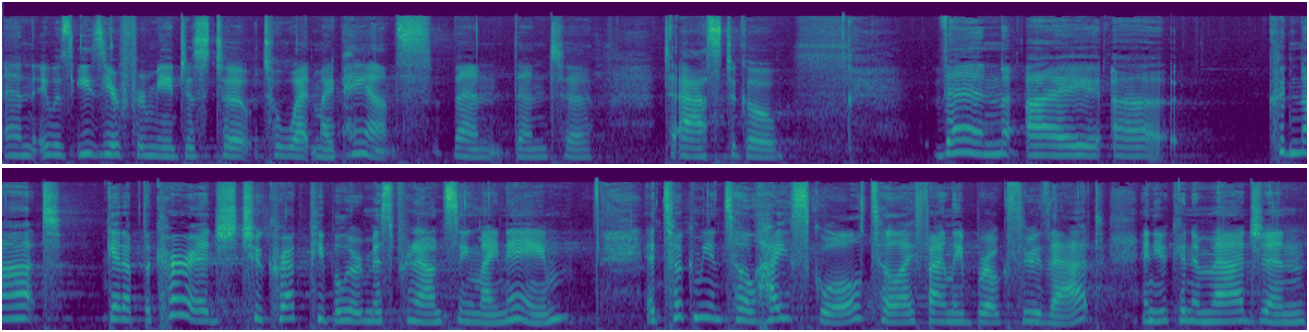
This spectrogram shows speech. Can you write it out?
And it was easier for me just to, to wet my pants than, than to, to ask to go. Then I uh, could not get up the courage to correct people who were mispronouncing my name. It took me until high school till I finally broke through that. And you can imagine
